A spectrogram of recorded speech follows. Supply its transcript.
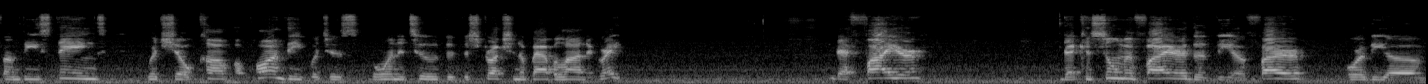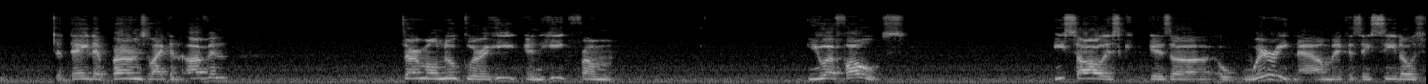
from these things." which shall come upon thee, which is going into the destruction of Babylon the Great. That fire, that consuming fire, the the uh, fire or the um, the day that burns like an oven, thermonuclear heat and heat from UFOs. Esau is is uh, worried now, because they see those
